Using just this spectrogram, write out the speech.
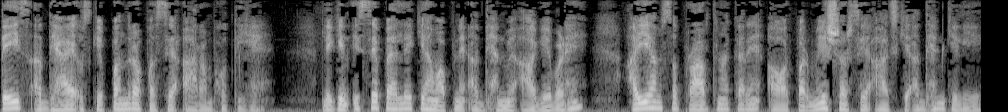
तेईस अध्याय उसके पंद्रह पद से आरंभ होती है। लेकिन इससे पहले कि हम अपने अध्ययन में आगे बढ़ें, आइए हम सब प्रार्थना करें और परमेश्वर से आज के अध्ययन के लिए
